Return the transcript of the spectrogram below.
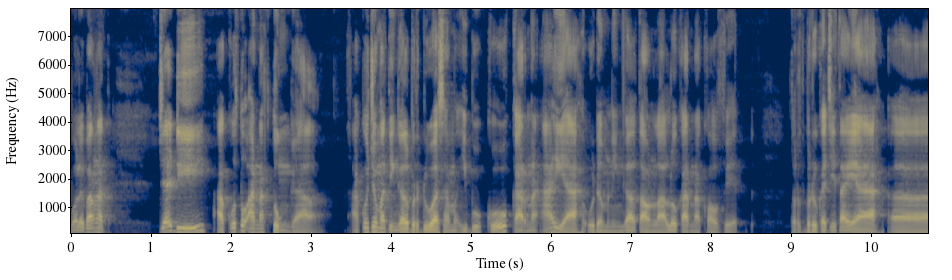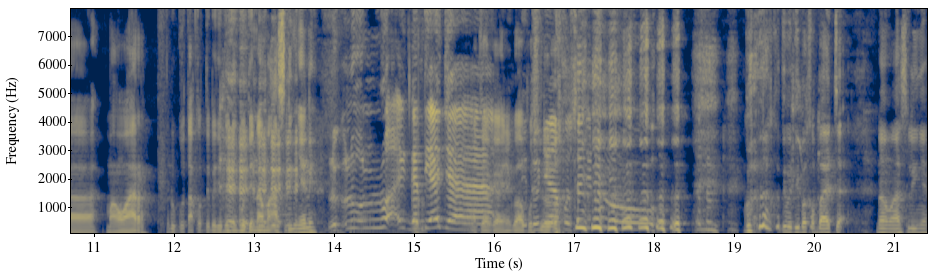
boleh banget. Jadi, aku tuh anak tunggal. Aku cuma tinggal berdua sama ibuku karena ayah udah meninggal tahun lalu karena COVID. Turut berduka cita ya, eh Mawar. Aduh, gue takut tiba-tiba nyebutin nama aslinya nih. Lu, lu, lu ganti aja. Oke, oke, ini gua hapus Itunya dulu. gue takut tiba-tiba kebaca nama aslinya.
